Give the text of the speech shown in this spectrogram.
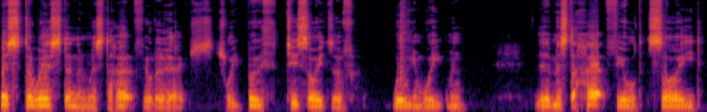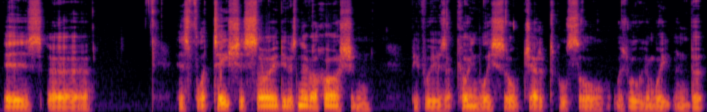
Mr. Weston and Mr. Hatfield are actually both two sides of William Weightman. The Mr. Hatfield side is uh, his flirtatious side. He was never harsh on people. He was a kindly soul, charitable soul, was William Weightman. But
